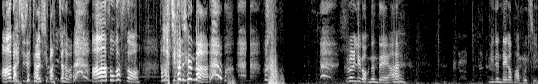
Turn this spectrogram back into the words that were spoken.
아, 나 진짜 다시 봤잖아. 아, 속았어. 아, 짜증나. 그럴 리가 없는데. 아. 믿은 내가 바보지.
